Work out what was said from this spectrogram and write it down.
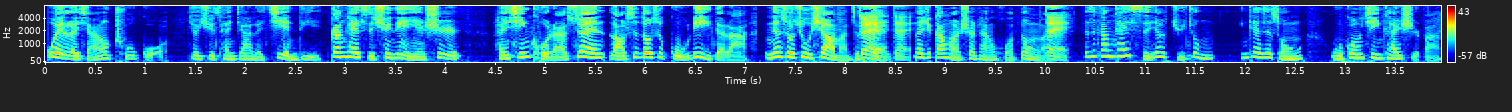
为了想要出国，就去参加了建立。刚开始训练也是很辛苦的，虽然老师都是鼓励的啦。你那时候住校嘛，对不对？对，那就刚好社团活动了。对，可是刚开始要举重。应该是从五公斤开始吧，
